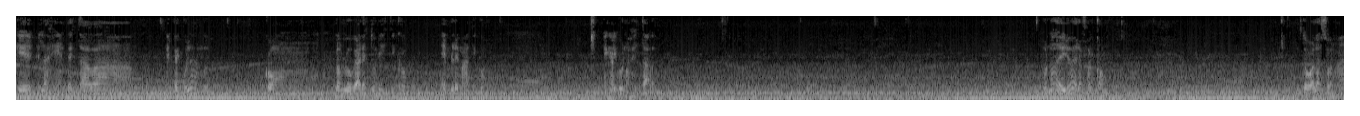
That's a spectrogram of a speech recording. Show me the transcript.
que la gente estaba especulando con los lugares turísticos emblemáticos en algunos estados. Uno de ellos era Falcón. Toda la zona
